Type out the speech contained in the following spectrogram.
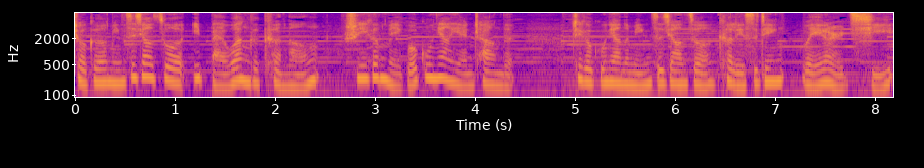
首歌名字叫做《一百万个可能》，是一个美国姑娘演唱的。这个姑娘的名字叫做克里斯汀·韦尔奇。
